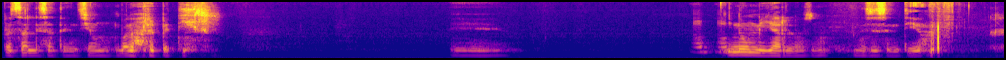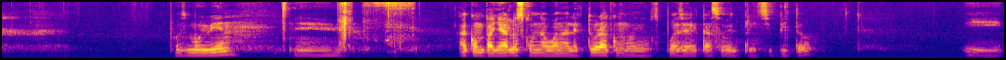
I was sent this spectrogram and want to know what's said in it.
prestarles atención, vuelvo a repetir. Eh, y no humillarlos, ¿no? En ese sentido. Pues muy bien. Eh, acompañarlos con una buena lectura, como puede ser el caso del Principito. Y,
